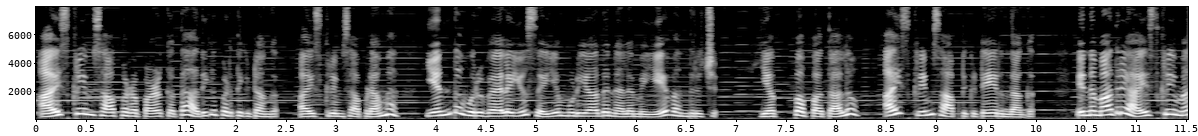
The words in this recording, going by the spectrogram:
ஐஸ்கிரீம் சாப்பிடுற பழக்கத்தை அதிகப்படுத்திக்கிட்டாங்க. ஐஸ்கிரீம் சாப்பிடாம எந்த ஒரு வேலையும் செய்ய முடியாத நிலைமையே வந்துருச்சு. எப்ப பார்த்தாலும் ஐஸ்கிரீம் சாப்பிட்டுக்கிட்டே இருந்தாங்க. இந்த மாதிரி ஐஸ்கிரீமை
